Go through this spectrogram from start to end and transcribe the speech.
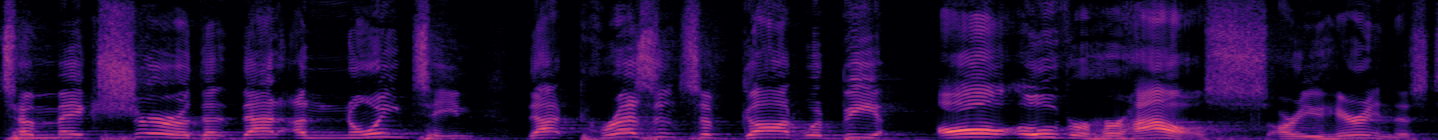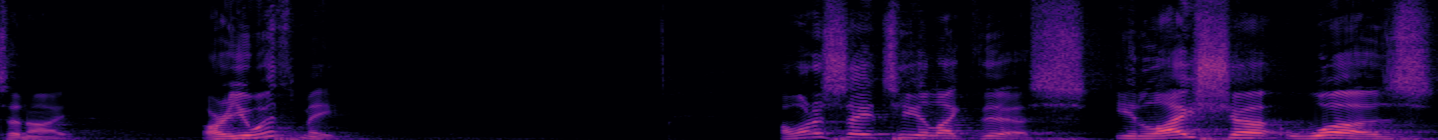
to make sure that that anointing, that presence of God would be all over her house. Are you hearing this tonight? Are you with me? I want to say it to you like this Elisha was,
